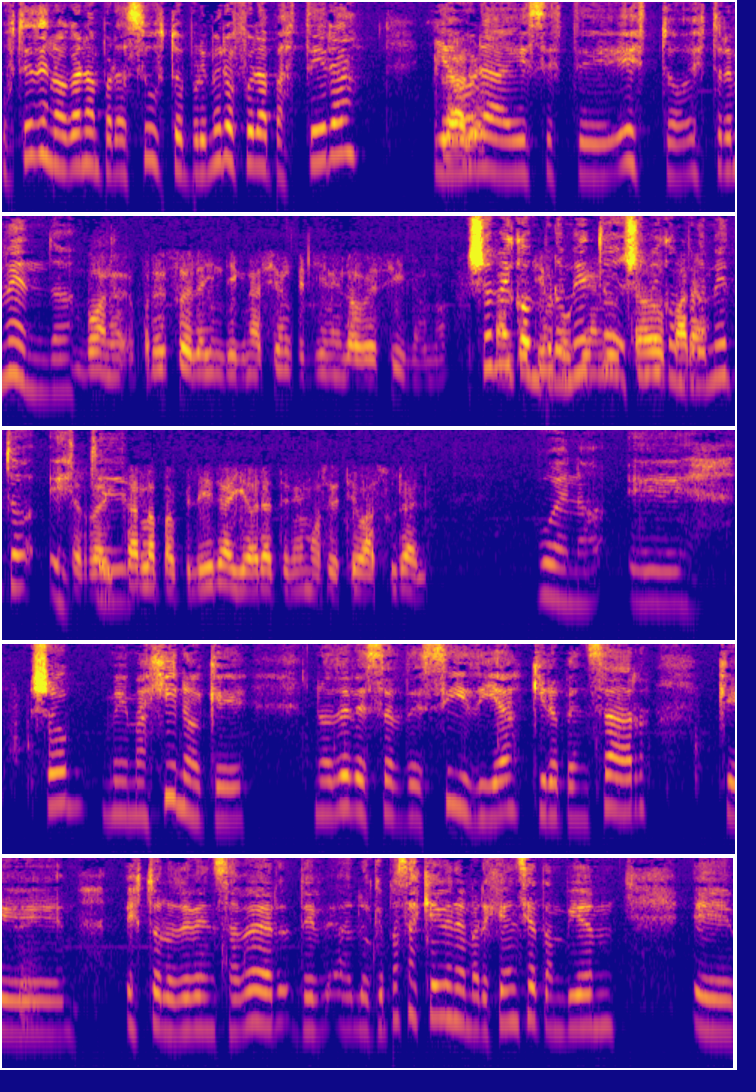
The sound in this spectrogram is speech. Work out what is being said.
Ustedes no ganan para susto. Primero fue la pastera y ahora es este esto, es tremendo. Bueno, por eso es la indignación que tienen los vecinos, ¿no? Yo me comprometo, yo me comprometo este erradicar la papelera y ahora tenemos este basural. Bueno, eh, yo me imagino que no debe ser desidia, quiero pensar que esto lo deben saber. lo que pasa es que hay una emergencia también eh,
